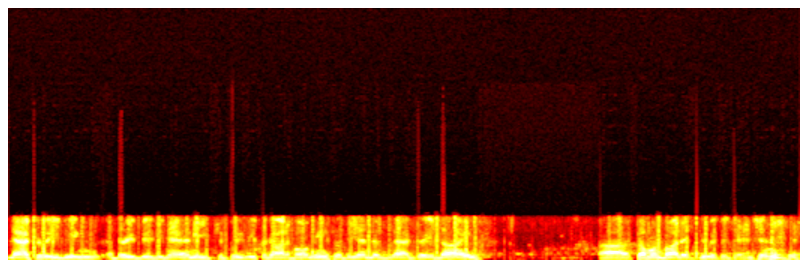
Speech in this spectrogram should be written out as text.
naturally, being a very busy man, he completely forgot about me. So at the end of that grade nine, uh, someone brought it to his attention,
